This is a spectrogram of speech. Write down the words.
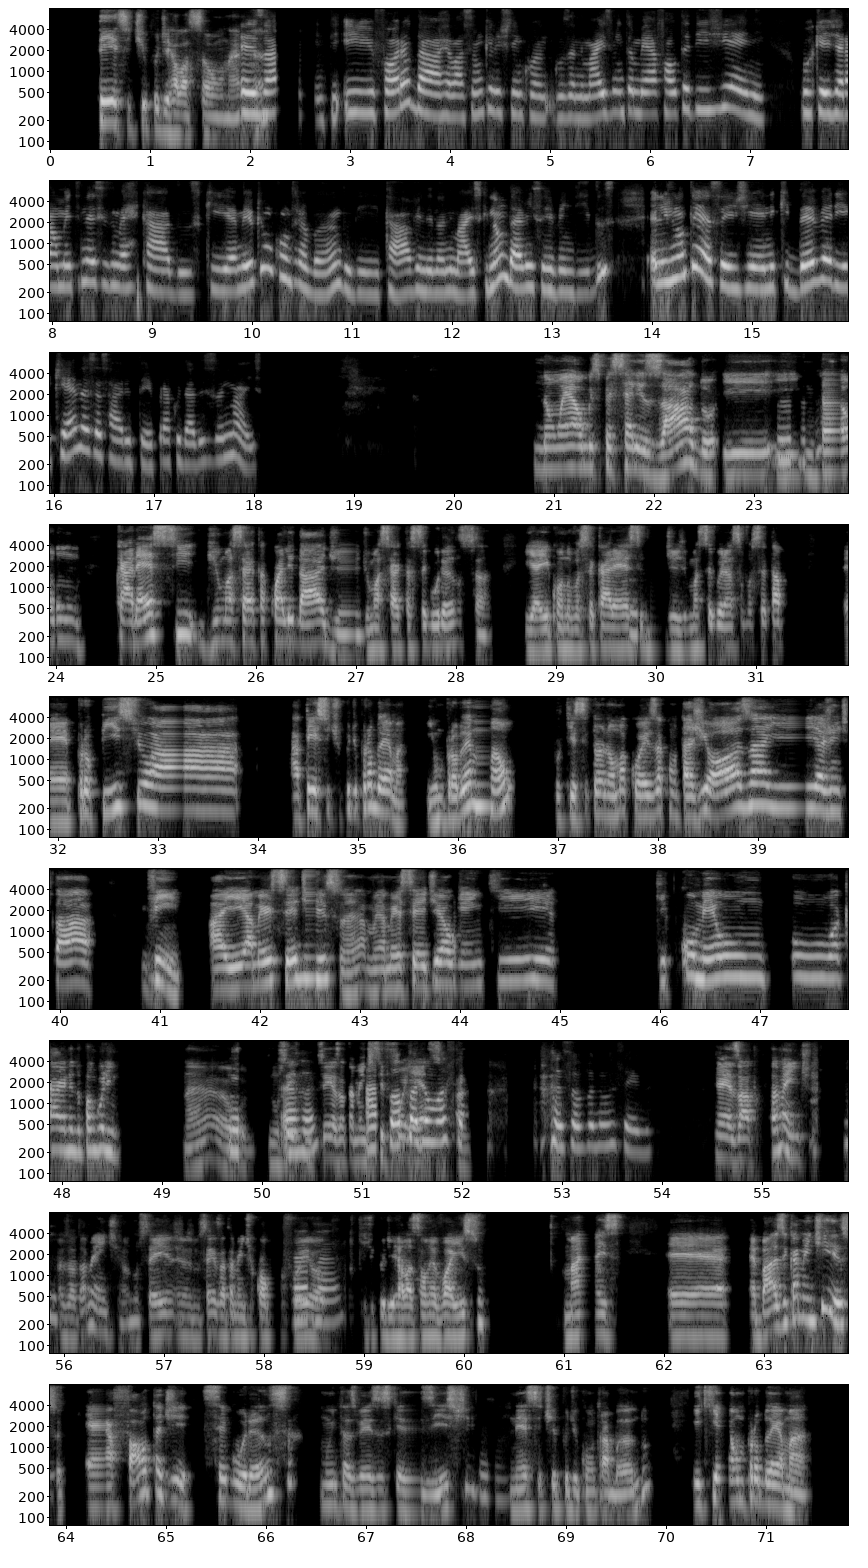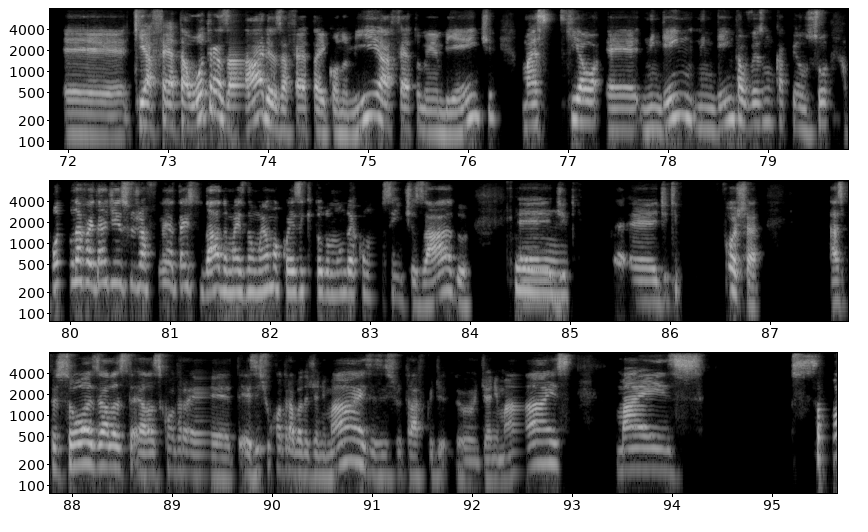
ter esse tipo de relação, né? Exatamente. E fora da relação que eles têm com os animais, vem também a falta de higiene porque geralmente nesses mercados, que é meio que um contrabando de estar tá vendendo animais que não devem ser vendidos, eles não têm essa higiene que deveria, que é necessário ter para cuidar desses animais. Não é algo especializado e, uhum. e então carece de uma certa qualidade, de uma certa segurança. E aí, quando você carece de uma segurança, você está é, propício a, a ter esse tipo de problema. E um problemão porque se tornou uma coisa contagiosa e a gente está, enfim, aí à mercê disso, né? A mercê de alguém que, que comeu um, o, a carne do pangolim, né? Não sei, uhum. não sei exatamente a se foi essa. Morcego. A sopa do morcego. É, exatamente. Exatamente. Eu não sei, eu não sei exatamente qual foi uhum. o, que tipo de relação levou a isso, mas é, é basicamente isso. É a falta de segurança muitas vezes que existe uhum. nesse tipo de contrabando e que é um problema é, que afeta outras áreas, afeta a economia, afeta o meio ambiente, mas que é, ninguém, ninguém talvez nunca pensou. Ou, na verdade, isso já foi até estudado, mas não é uma coisa que todo mundo é conscientizado é, de, é, de que, poxa, as pessoas, elas, elas contra, é, existe o contrabando de animais, existe o tráfico de, de animais, mas só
